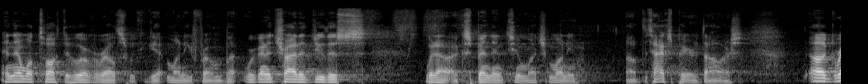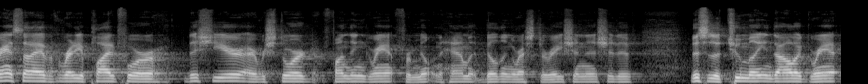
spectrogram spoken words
And then we'll talk to whoever else we could get money from. But we're going to try to do this without expending too much money of the taxpayers' dollars. Uh, grants that I have already applied for this year, I restored funding grant for Milton Hamlet Building Restoration Initiative. This is a $2 million grant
